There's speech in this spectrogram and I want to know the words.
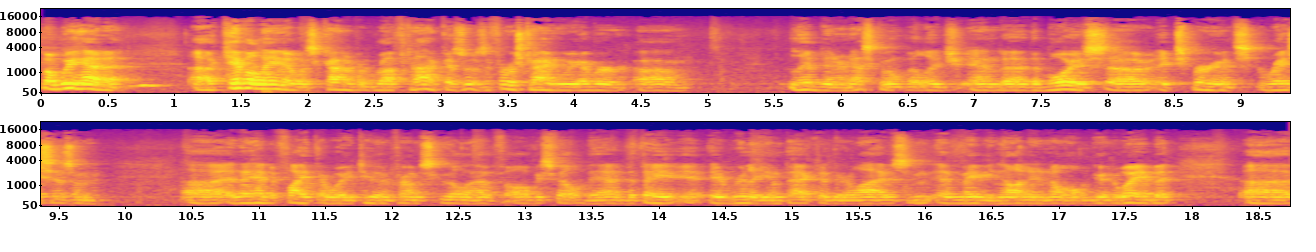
But we had a, uh, Kivalina was kind of a rough time because it was the first time we ever um, lived in an Eskimo village, and uh, the boys uh, experienced racism, uh, and they had to fight their way to and from school. I've always felt bad, but they it, it really impacted their lives, and, maybe not in all good way, but uh,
